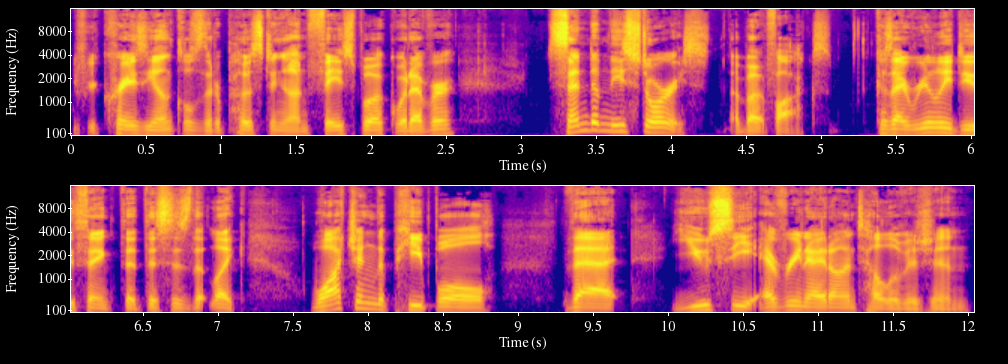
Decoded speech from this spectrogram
if your crazy uncles that are posting on Facebook, whatever, send them these stories about Fox because I really do think that this is that like watching the people that you see every night on television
